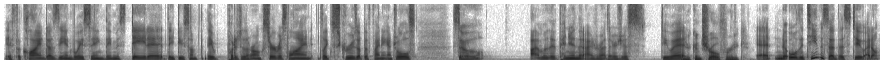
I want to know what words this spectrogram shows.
If the client does the invoicing, they misdate it, they do something, they put it to the wrong service line, it like screws up the financials. So I'm of the opinion that I'd rather just do it. You're a control freak. And, well, the team has said this too. I don't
